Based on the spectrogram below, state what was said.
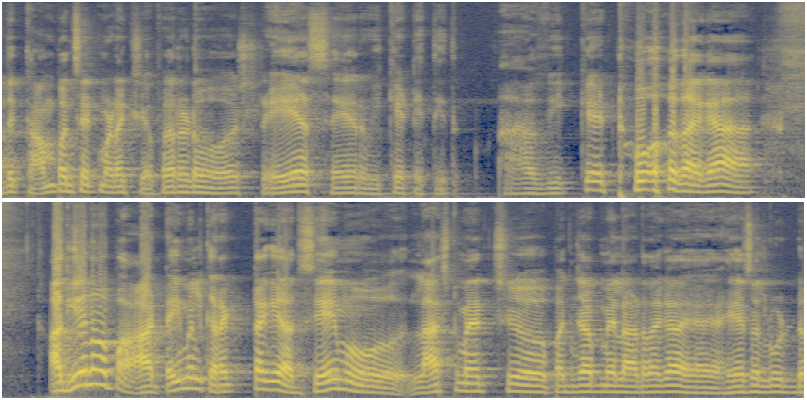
ಅದಕ್ಕೆ ಕಾಂಪನ್ಸೇಟ್ ಮಾಡೋಕ್ಕೆ ಶೆಫರ್ಡು ಶ್ರೇಯಸ್ ಸೇರ್ ವಿಕೆಟ್ ಎತ್ತಿದ್ದು. ಆ ವಿಕೆಟ್ ಹೋದಾಗ ಅದೇನೋಪ್ಪ, ಆ ಟೈಮಲ್ಲಿ ಕರೆಕ್ಟಾಗಿ ಅದು ಸೇಮು ಲಾಸ್ಟ್ ಮ್ಯಾಚ್ ಪಂಜಾಬ್ ಮೇಲೆ ಆಡಿದಾಗ ಹೇಸಲ್ವುಡ್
